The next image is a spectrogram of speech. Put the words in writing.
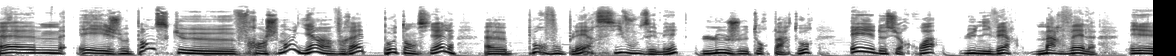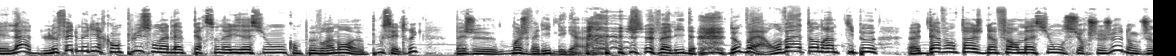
euh, et je pense que franchement, il y a un vrai potentiel euh, pour vous plaire si vous aimez le jeu tour par tour et de surcroît l'univers Marvel. Et là, le fait de me dire qu'en plus on a de la personnalisation, qu'on peut vraiment euh, pousser le truc, bah je, moi je valide les gars, je valide. Donc voilà, on va attendre un petit peu davantage d'informations sur ce jeu. Donc je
